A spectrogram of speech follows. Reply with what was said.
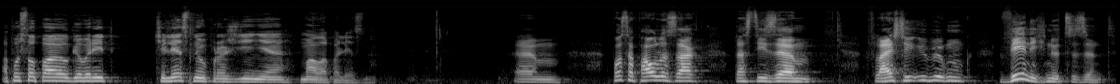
Апостол Павел говорит, телесные упражнения мало полезны. Ähm, Apostel Paulus sagt, dass diese fleischliche Übungen wenig Nütze sind.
